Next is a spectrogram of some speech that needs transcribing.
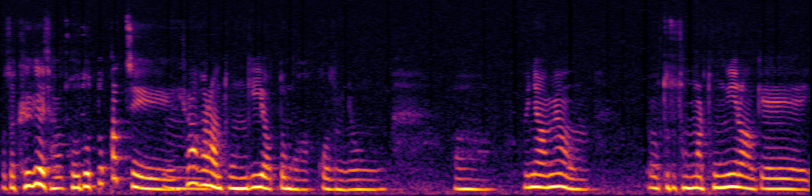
맞아 그게 저, 저도 똑같이 음. 휴학을 한 동기였던 것 같거든요. 아, 왜냐하면 어, 저도 정말 동일하게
